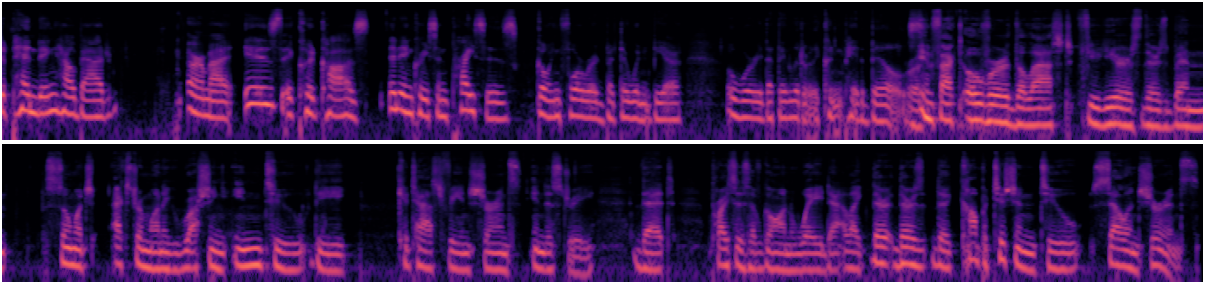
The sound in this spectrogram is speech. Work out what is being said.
Depending how bad Irma is, it could cause an increase in prices going forward, but there wouldn't be a, a worry that they literally couldn't pay the bills. In fact, over the last few years, there's been so much extra money rushing into the catastrophe insurance industry that prices have gone way down. Like there, there's the competition to sell insurance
